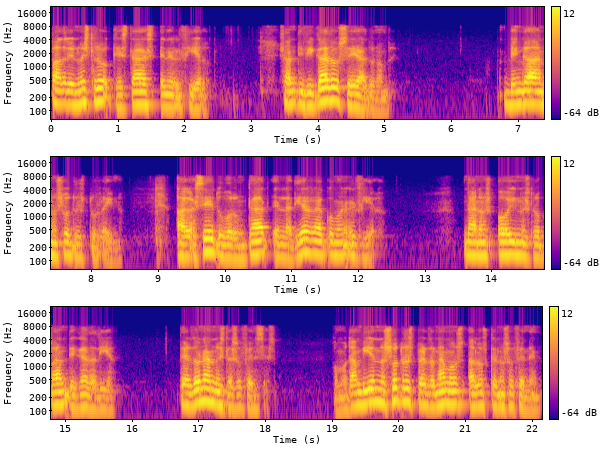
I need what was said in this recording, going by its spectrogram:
Padre nuestro que estás en el cielo, santificado sea tu nombre. Venga a nosotros tu reino. Hágase tu voluntad en la tierra como en el cielo. Danos hoy nuestro pan de cada día. Perdona nuestras ofensas, como también nosotros perdonamos a los que nos ofenden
